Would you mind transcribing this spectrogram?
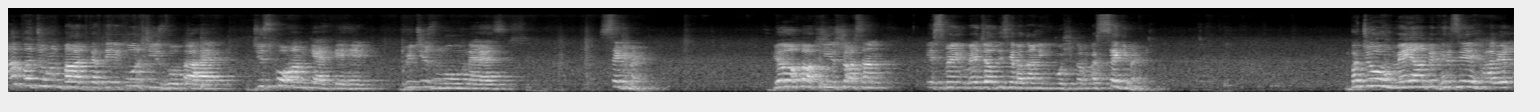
अब बच्चों हम बात करते हैं एक और चीज़ होता है जिसको हम कहते हैं which is known as segment चीज़ आसान इसमें मैं जल्दी से बताने की कोशिश करूँगा सेगमेंट बच्चों मैं यहाँ पे फिर से I will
